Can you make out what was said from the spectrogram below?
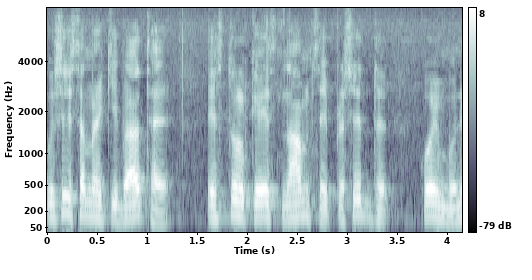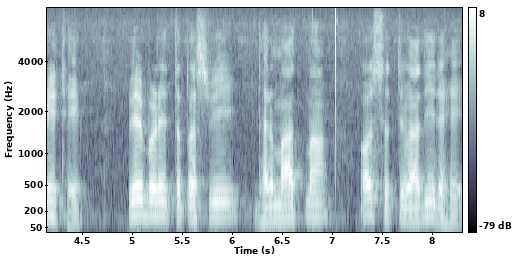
उसी समय की बात है स्तुलकेश नाम से प्रसिद्ध कोई मुनि थे। वे बड़े तपस्वी, धर्मात्मा और सत्यवादी रहे।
